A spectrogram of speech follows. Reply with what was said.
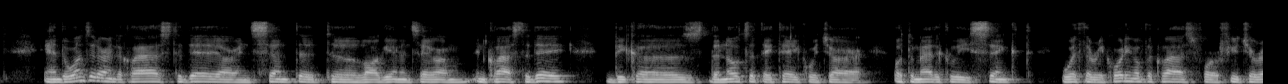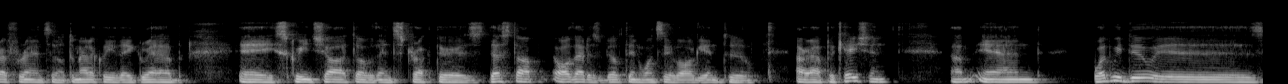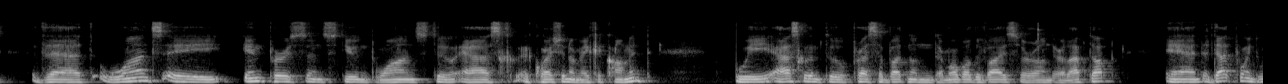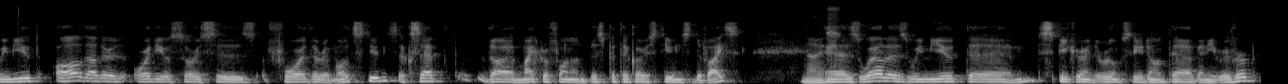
And the ones that are in the class today are incented to log in and say, oh, I'm in class today, because the notes that they take, which are automatically synced with the recording of the class for future reference, and automatically they grab a screenshot of the instructor's desktop. All that is built in once they log into our application. Um, and what we do is that once a in-person student wants to ask a question or make a comment, we ask them to press a button on their mobile device or on their laptop. And at that point, we mute all the other audio sources for the remote students except the microphone on this particular student's device. Nice. As well as we mute the speaker in the room so you don't have any reverb.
